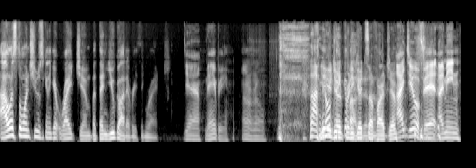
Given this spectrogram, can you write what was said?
I was the one she was gonna get right, Jim. But then you got everything right. Yeah, maybe. I don't know. I think don't you're doing pretty good so enough. far, Jim. I do a bit. I mean,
